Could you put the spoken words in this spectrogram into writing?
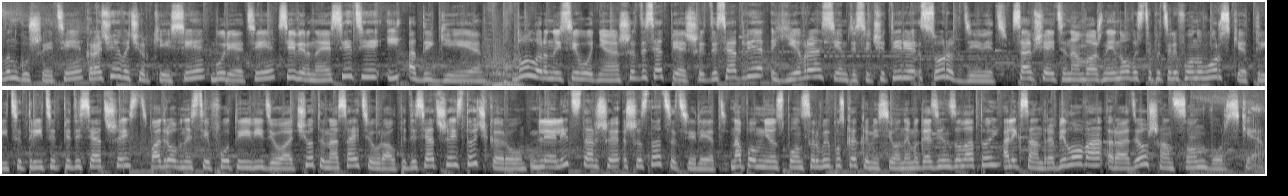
в Ингушетии, Карачаево-Черкесии, Бурятии, Северной Осетии и Адыгее. Доллар на сегодня 65,62, евро 74,49. Сообщайте нам важные новости по телефону Ворске 30 30 56. Подробности, фото и видео отчеты на сайте урал56.ру для лиц старше 16 лет. Напомню, спонсор выпуска – комиссионный магазин «Золотой» Александра Белова, радио «Шансон Ворске».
